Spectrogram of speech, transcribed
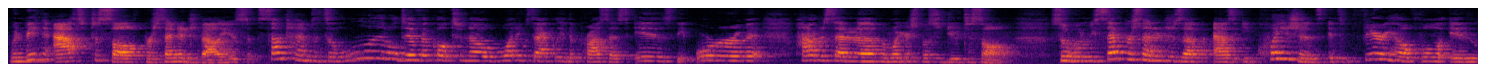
When being asked to solve percentage values, sometimes it's a little difficult to know what exactly the process is, the order of it, how to set it up, and what you're supposed to do to solve. So when we set percentages up as equations, it's very helpful in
